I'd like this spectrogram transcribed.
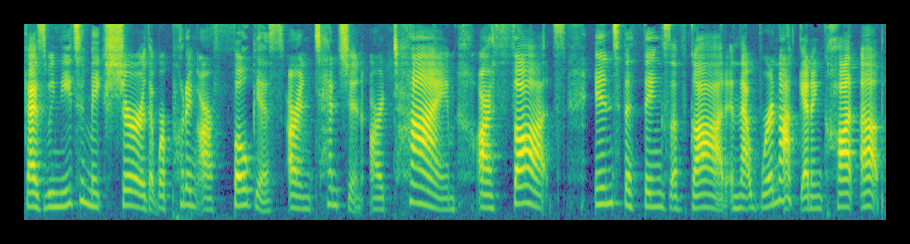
Guys, we need to make sure that we're putting our focus, our intention, our time, our thoughts into the things of God and that we're not getting caught up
